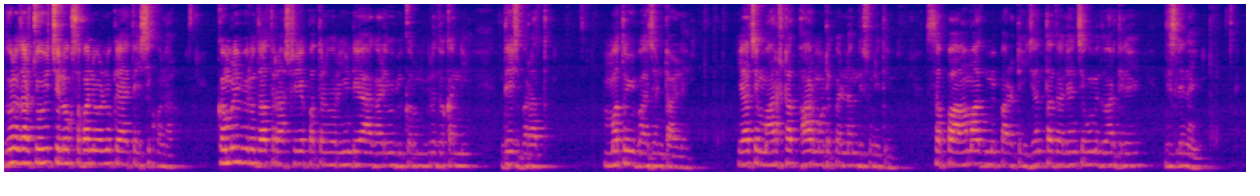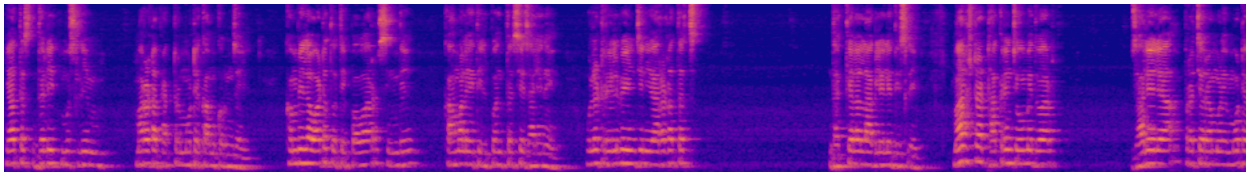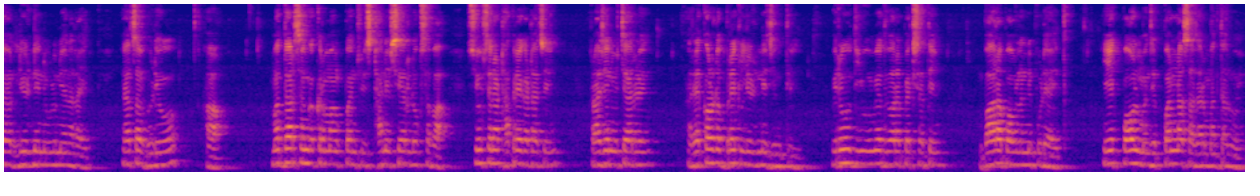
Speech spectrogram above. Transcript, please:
दोन हजार चोवीसची लोकसभा निवडणूक ऐतिहासिक होणार. कंबळी विरोधात राष्ट्रीय पातळीवर इंडिया आघाडी उभी करून विरोधकांनी देशभरात मतविभाजन टाळले. याचे महाराष्ट्रात फार मोठे परिणाम दिसून येतील. सपा आम आदमी पार्टी जनता दल यांचे उमेदवार दिले दिसले नाही. यातच दलित मुस्लिम मराठा फॅक्टर मोठे काम करून जाईल. कंबळीला वाटत होते पवार शिंदे कामाला येतील पण तसे झाले नाही. उलट रेल्वे इंजिन यार्डातच धक्क्याला लागलेले दिसले. महाराष्ट्रात ठाकरेंचे उमेदवार झालेल्या प्रचारामुळे मोठ्या लीडने निवडून येणार आहेत. याचा व्हिडिओ हा. मतदारसंघ क्रमांक पंचवीस ठाणे शहर लोकसभा. शिवसेना ठाकरे गटाचे राजन विचारले रेकॉर्ड ब्रेक लीडने जिंकतील. विरोधी उमेदवारापेक्षा ते बारा पावलांनी पुढे आहेत. एक पाऊल म्हणजे पन्नास हजार मतदान होय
